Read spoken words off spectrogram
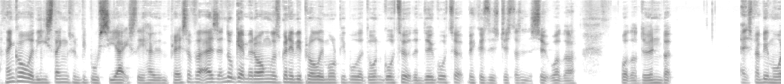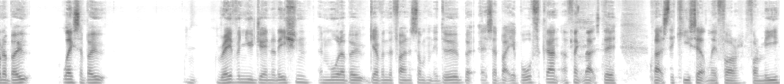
I think all of these things, when people see actually how impressive that is, and don't get me wrong, there's going to be probably more people that don't go to it than do go to it because it just doesn't suit what they're what they're doing. But it's maybe more about less about revenue generation and more about giving the fans something to do. But it's a bit of both, Grant. I think that's the that's the key certainly for for me.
